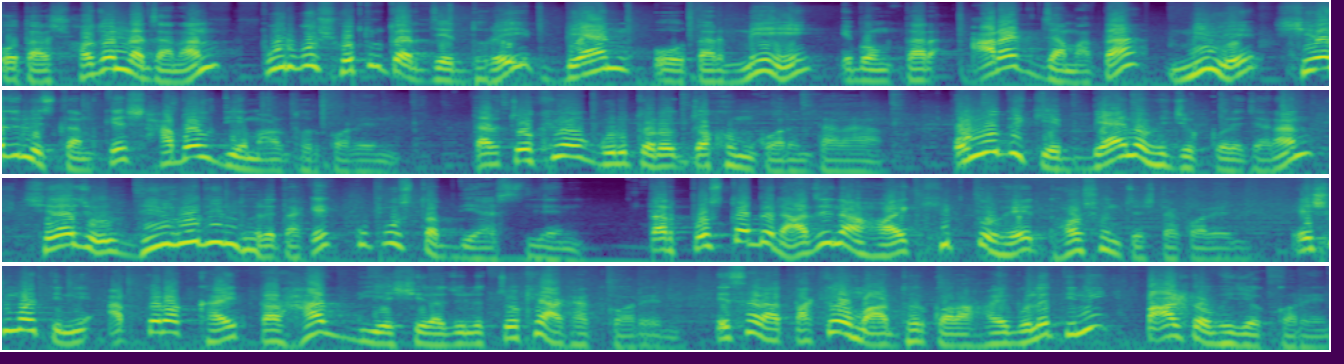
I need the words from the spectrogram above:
ও তার স্বজনরা জানান, পূর্ব শত্রুতার জের ধরেই ব্যান ও তার মেয়ে এবং তার আরেক জামাতা মিলে সিরাজুল ইসলামকে শাবল দিয়ে মারধর করেন। তার চোখেও গুরুতর জখম করেন তারা। অন্যদিকে ব্যান অভিযোগ করে জানান, সিরাজুল দীর্ঘদিন ধরে তাকে কুপ্রস্তাব দিয়ে আসছিলেন। তার প্রস্তাবে রাজি না হয় ক্ষিপ্ত হয়ে ধর্ষণ চেষ্টা করেন। এ সময় তিনি আত্মরক্ষায় তার হাত দিয়ে সিরাজুলের চোখে আঘাত করেন। এছাড়া তাকেও মারধর করা হয় বলে তিনি পাল্টা অভিযোগ করেন।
